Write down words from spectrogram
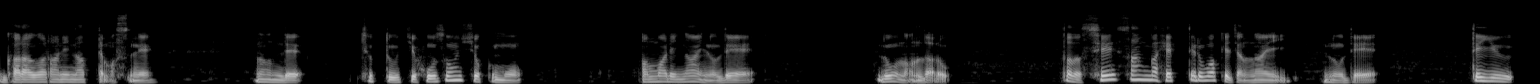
ガラガラになってますね。なんで、ちょっとうち保存食もあんまりないので、どうなんだろう。ただ生産が減ってるわけじゃないので、っていう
